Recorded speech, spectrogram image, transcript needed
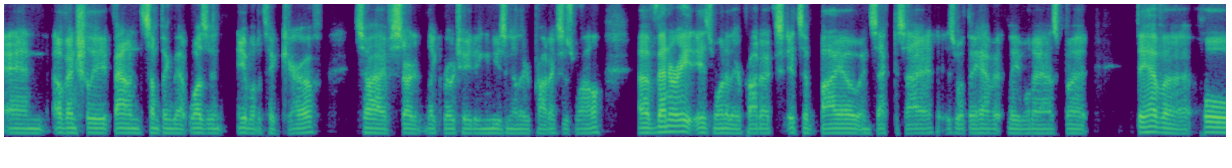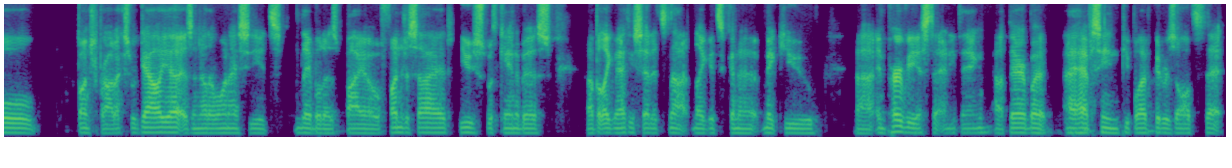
and eventually found something that wasn't able to take care of. So I've started like rotating and using other products as well. Uh, Venerate is one of their products. It's a bio insecticide, is what they have it labeled as, but they have a whole bunch of products. Regalia is another one I see. It's labeled as bio fungicide used with cannabis. Uh, but like Matthew said, it's not like it's going to make you uh, impervious to anything out there. But I have seen people have good results that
